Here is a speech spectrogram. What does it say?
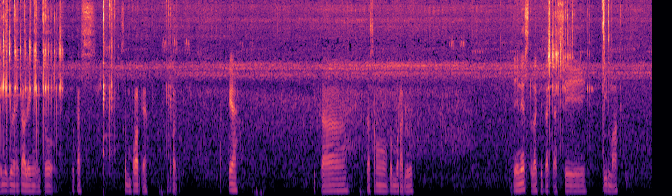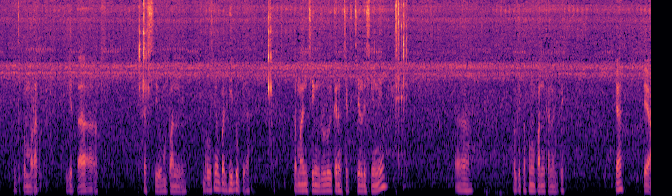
Ini gunakan kaleng untuk bekas semprot ya semprot. Ya. Kita pasang pemberat dulu. Ini setelah kita kasih timah untuk pemberat. Kita kasih umpan bagusnya umpan hidup ya. Kita mancing dulu ikan kecil-kecil di sini. Uh, kita umpankan nanti. Ya ya.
